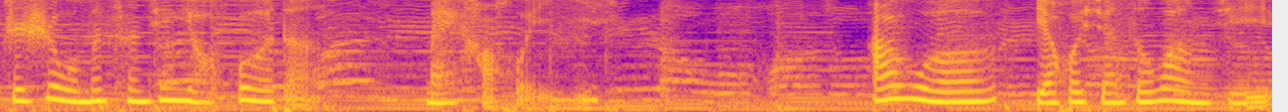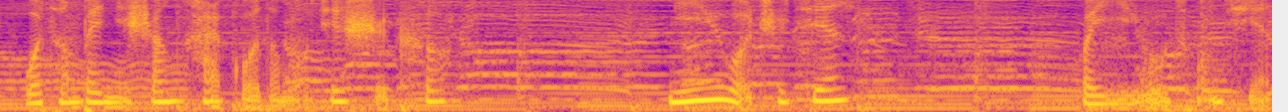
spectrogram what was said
只是我们曾经有过的美好回忆。而我也会选择忘记我曾被你伤害过的某些时刻。你与我之间，会一如从前。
